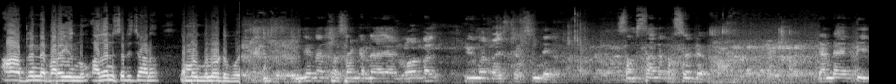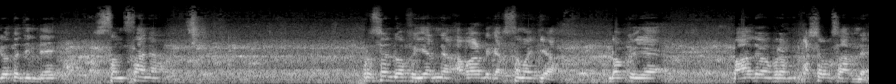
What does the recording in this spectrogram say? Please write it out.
ആ, പിന്നെ പറയുന്നു. അതനുസരിച്ചാണ് നമ്മൾ മുന്നോട്ട് പോയത്. ഇന്ത്യൻ നാഷണൽ സംഘടനയായ ഗ്ലോബൽ ഹ്യൂമൻ റൈറ്റ്സ് ട്രസ്റ്റിന്റെ സംസ്ഥാന പ്രസിഡന്റ് രണ്ടായിരത്തി ഇരുപത്തഞ്ചിന്റെ സംസ്ഥാന പ്രസിഡന്റ് ഓഫ് ഇയറിന് അവാർഡ് കരസ്ഥമാക്കിയ ഡോക്ടർ എ ബാലരാമപുരം അഷറഫ് സാറിന്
